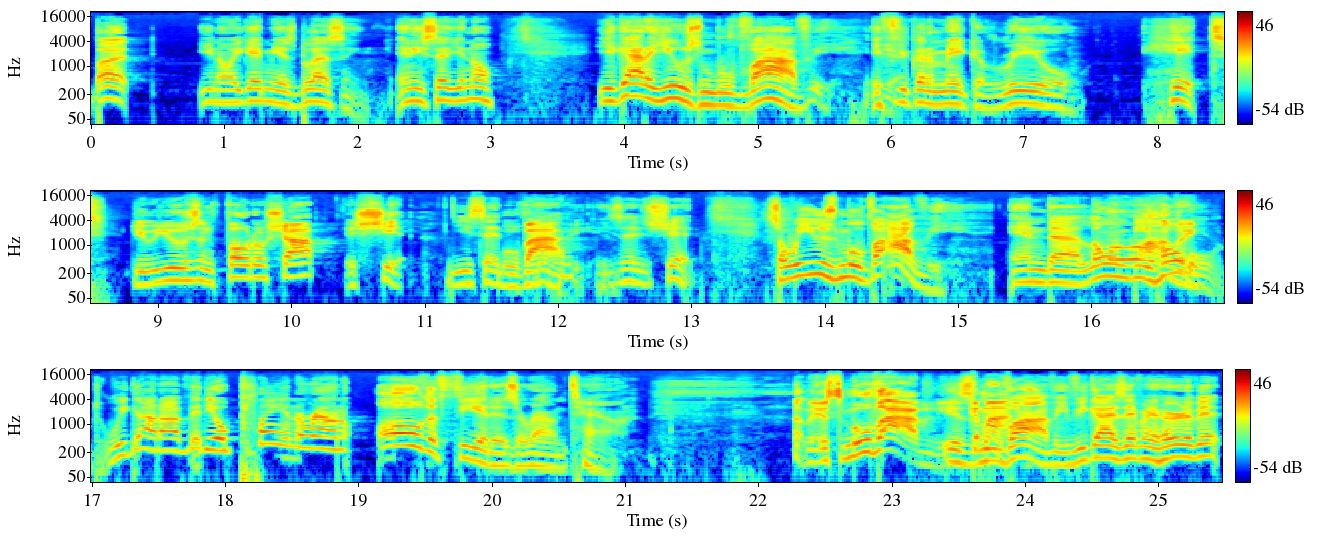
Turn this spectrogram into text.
But, you know, he gave me his blessing. And he said, you know, you gotta use Movavi if you're gonna make a real hit. You using Photoshop is shit. He said Movavi. He said shit. So we use Movavi. And uh, lo and behold, we got our video playing around all the theaters around town. I mean, it's Movavi. Is Come on. If you guys ever heard of it,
